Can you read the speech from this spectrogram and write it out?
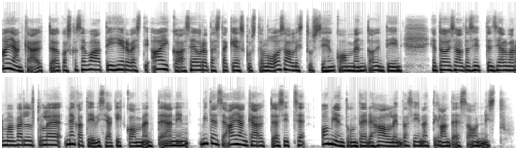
ajankäyttöä, koska se vaatii hirveästi aikaa seurata sitä keskustelua, osallistua siihen kommentointiin ja toisaalta sitten siellä varmaan välillä tulee negatiivisiakin kommentteja, niin miten se ajankäyttö ja sitten se omien tunteiden hallinta siinä tilanteessa onnistuu?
